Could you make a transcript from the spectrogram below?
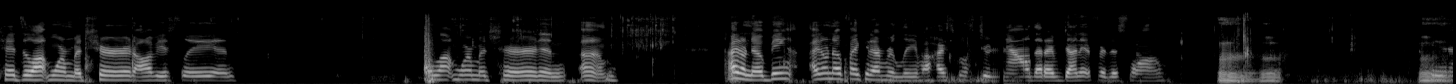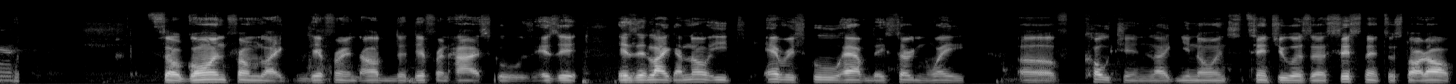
kids a lot more matured, obviously, and a lot more matured and um I don't know, being I don't know if I could ever leave a high school student now that I've done it for this long. Mm-hmm. Mm-hmm. Yeah. So going from like different all the different high schools, is it is it like I know each every school have a certain way of coaching, like you know, and since you was an assistant to start off,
